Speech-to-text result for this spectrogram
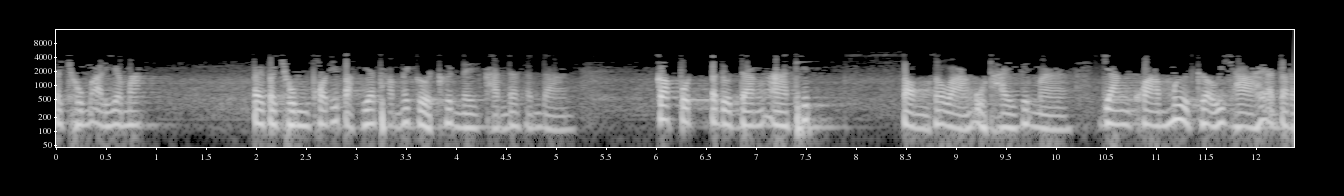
ประชุมอริยมรรค ไปประชุมพอที่ปักยธรรมให้เกิดขึ้นในขันธสันดาน ก็ปุดประดุดดังอาทิตย์ส่องสว่างอุทัยขึ้นมา ยังความมืดคืออวิชชาให้อันตร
